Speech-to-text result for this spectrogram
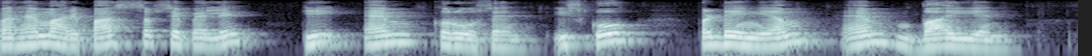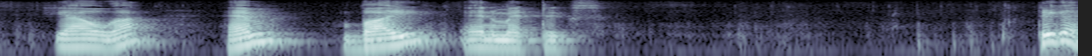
पर है हमारे पास सबसे पहले कि एम क्रॉस एन इसको पढ़ेंगे हम एम बाई एन क्या होगा? एम बाई एन मैट्रिक्स ठीक है?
